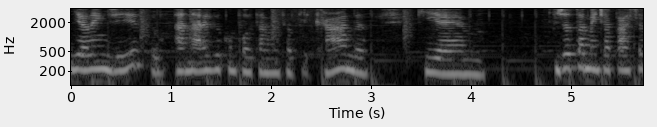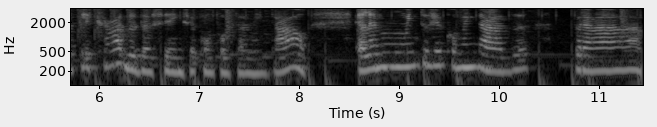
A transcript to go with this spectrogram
e além disso, a análise do comportamento aplicada, que é justamente a parte aplicada da ciência comportamental, ela é muito recomendada para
